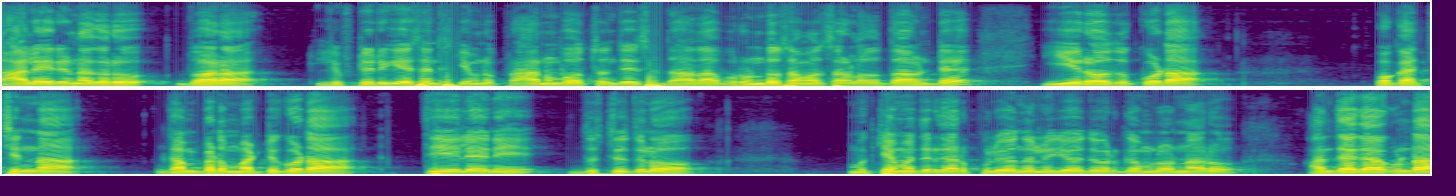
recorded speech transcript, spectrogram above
గాలేరి నగరు ద్వారా లిఫ్ట్ ఇరిగేషన్ స్కీమ్ను ప్రారంభోత్సవం చేసి దాదాపు రెండు సంవత్సరాలు అవుతా ఉంటే ఈరోజు కూడా ఒక చిన్న గంపెడు మట్టి కూడా తీయలేని దుస్థితిలో ముఖ్యమంత్రి గారు పులివెందుల నియోజకవర్గంలో ఉన్నారు. అంతేకాకుండా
